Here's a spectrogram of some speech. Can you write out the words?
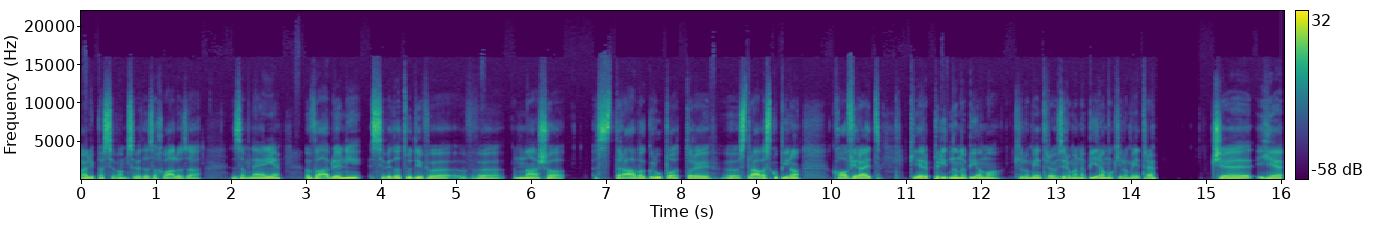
ali pa se vam seveda zahvalil za, za mnenje. Vabljeni seveda tudi v, v našo strava grupo, torej eh, strava skupino Coffee Ride, kjer pridno nabijamo kilometre oziroma nabiramo kilometre. Če je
